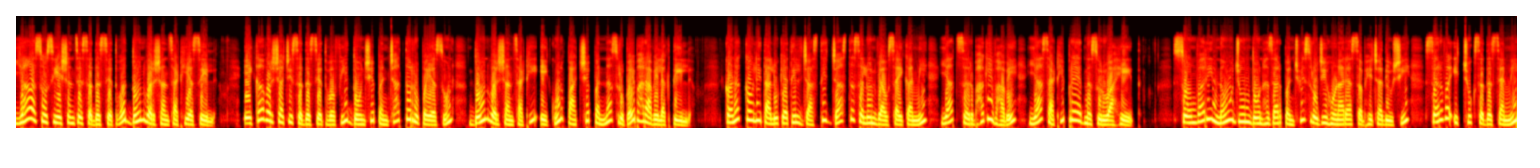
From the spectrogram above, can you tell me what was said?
या असोसिएशनचे सदस्यत्व दोन वर्षांसाठी असेल. एका वर्षाची सदस्यत्व फी दोनशे पंचाहत्तर रुपये असून दोन वर्षांसाठी एकूण पाचशे पन्नास रुपये भरावे लागतील. कणकवली तालुक्यातील जास्तीत जास्त सलून व्यावसायिकांनी यात सहभागी व्हावे यासाठी प्रयत्न सुरू आहेत. सोमवारी नऊ जून दोन हजार पंचवीस रोजी होणाऱ्या सभेच्या दिवशी सर्व इच्छुक सदस्यांनी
